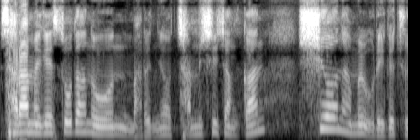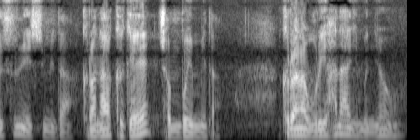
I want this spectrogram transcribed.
사람에게 쏟아놓은 말은요, 잠시 잠깐 시원함을 우리에게 줄 수는 있습니다. 그러나 그게 전부입니다. 그러나 우리 하나님은요,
